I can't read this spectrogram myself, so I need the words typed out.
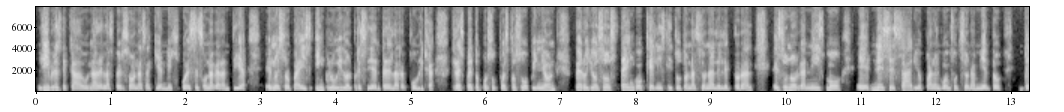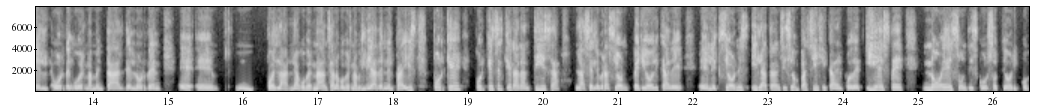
libres de cada una de las personas aquí en México. Esa es una garantía en nuestro país incluido el presidente de la República. Respeto, por supuesto, su opinión, pero yo sostengo que el Instituto Nacional Electoral es un organismo eh, necesario para el buen funcionamiento del orden gubernamental, del orden eh, eh, pues la, gobernanza, la gobernabilidad en el país. ¿Por qué? Porque es el que garantiza la celebración periódica de elecciones y la transición pacífica del poder. Y este no es un discurso teórico,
